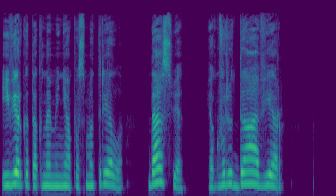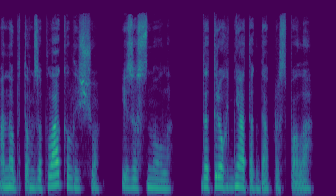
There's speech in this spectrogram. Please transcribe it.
И Верка так на меня посмотрела. Да, Свет? Я говорю, да, Вер. Она потом заплакала еще и заснула. До трех дня тогда проспала.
